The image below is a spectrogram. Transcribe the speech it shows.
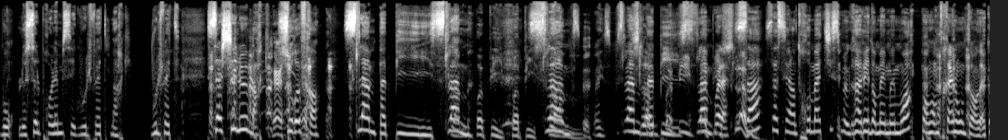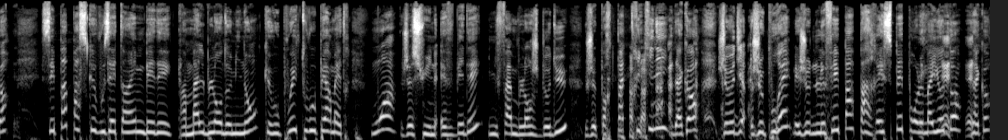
Bon, le seul problème c'est que vous le faites, Marc. Vous le faites. Sachez-le, Marc, ce refrain. Slam, papy, slam. Papi, papi, Slam, slam. Ouais, slam, Slam, papy, papy, slam. papy, voilà, slam. ça, ça c'est un traumatisme gravé dans mes mémoires pendant très longtemps, d'accord? C'est pas parce que vous êtes un MBD, un mâle blanc dominant, que vous pouvez tout vous permettre. Moi, je suis une FBD, une femme blanche dodue, je porte pas de trikini, d'accord? Je veux dire, je pourrais, mais je ne le fais pas par respect pour le maillot de bain, d'accord?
